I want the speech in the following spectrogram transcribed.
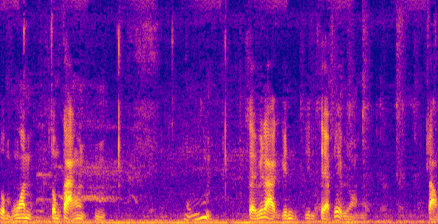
ต้มหัวมันต้มกลางมันใส่เวลากินกินแสบเลยพี่น้องจัง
